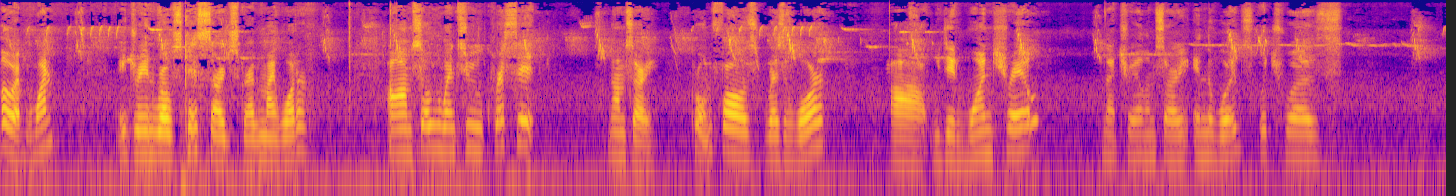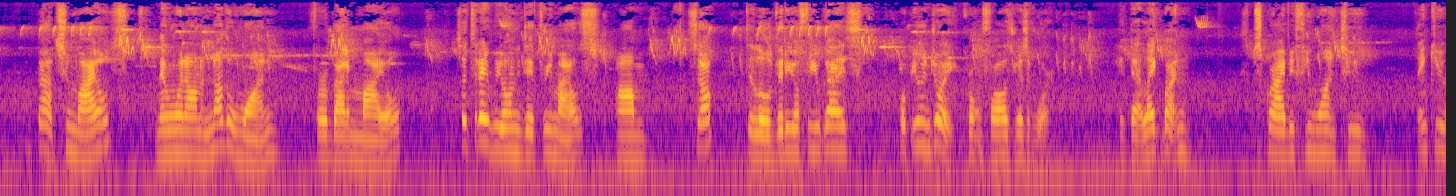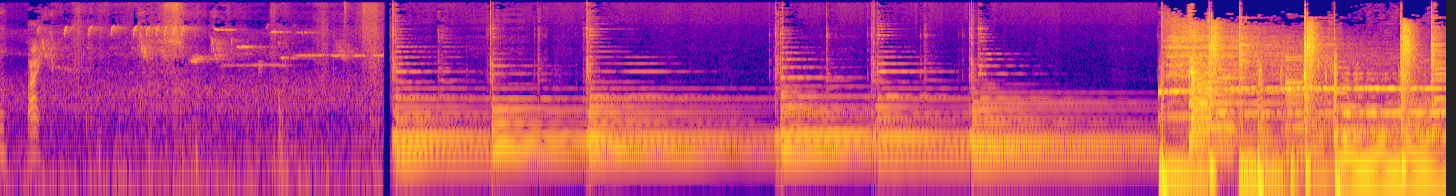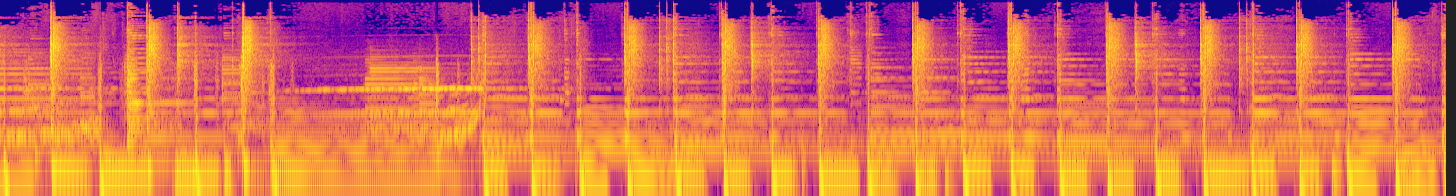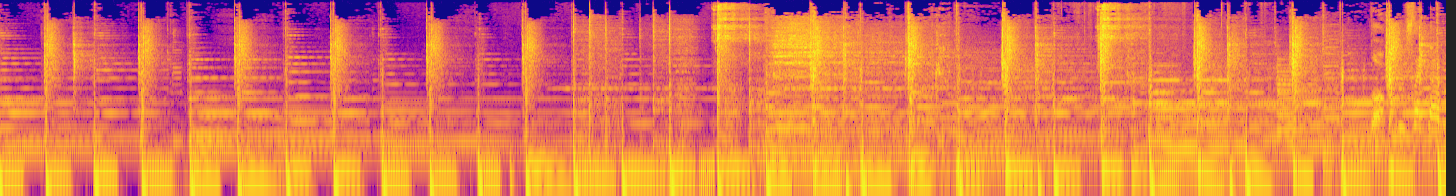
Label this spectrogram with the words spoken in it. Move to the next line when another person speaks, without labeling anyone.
Hello everyone. Adrienne Rose Kiss. Sorry, just grabbing my water. Um, so we went to Crescent. No, I'm sorry. Croton Falls Reservoir. Uh, we did one trail. Not trail, I'm sorry. In the woods, which was about two miles. And then we went on another one for about a mile. So today we only did three miles. Um, so, did a little video for you guys. Hope you enjoy Croton Falls Reservoir. Hit that like button. Subscribe if you want to. Thank you. Bye. Like a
